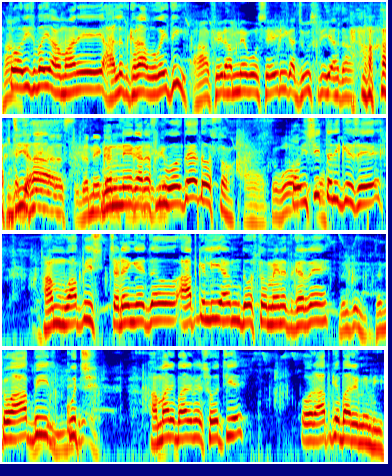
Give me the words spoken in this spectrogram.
तो हरीश भाई हमारे हालत खराब हो गई थी। हाँ फिर हमने वो शेरडी का जूस पिया था। जी हाँ। गन्ने का गन्ने का रस भी बोलते हैं दोस्तों। हाँ तो तो इसी तरीके से हम वापस चढ़ेंगे। तो आपके लिए हम दोस्तों मेहनत कर रहे हैं। बिल्कुल तो आप भी कुछ हमारे बारे में सोचिए और आपके बारे में भी।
